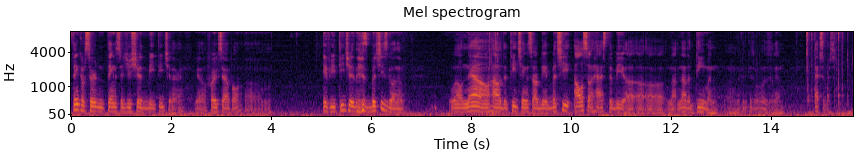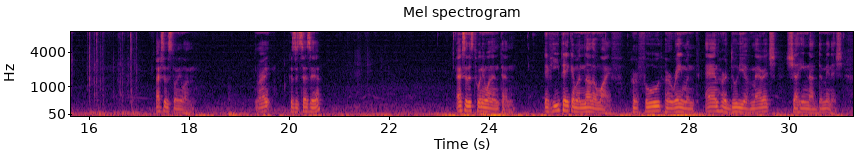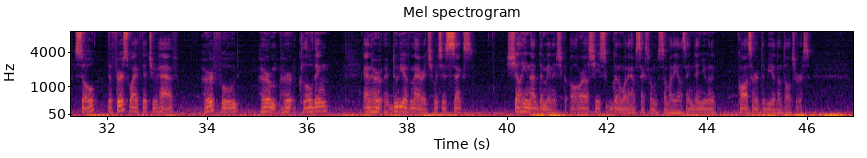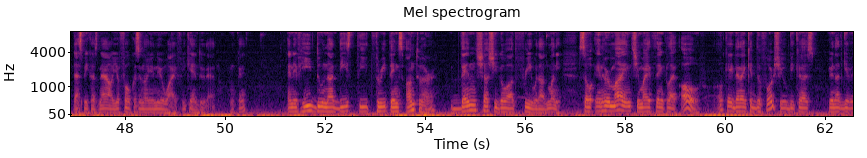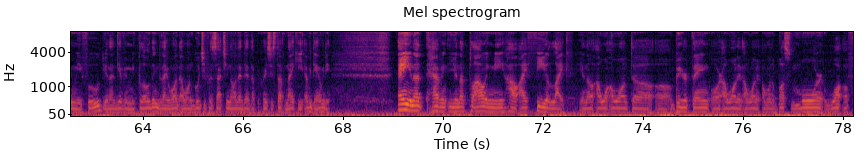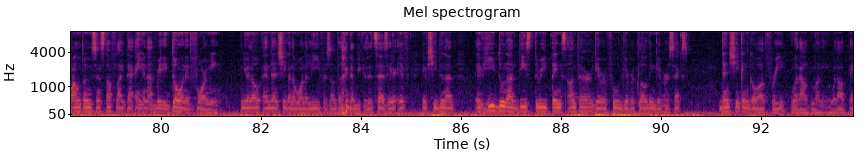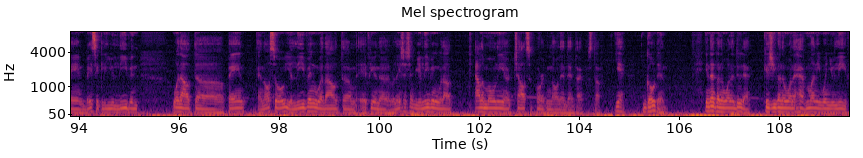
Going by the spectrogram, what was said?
think of certain things that you shouldn't be teaching her. You know, for example, um, if you teach her this, but she's gonna well now how the teachings are being but she also has to be a, a, a, a not, not a demon. Uh, Leviticus what was it again? Exodus. Exodus 21 right? Because it says here. Exodus 21 and 10 if he take him another wife her food her raiment and her duty of marriage shall he not diminish. So the first wife that you have her food her her clothing and her, her duty of marriage, which is sex, shall he not diminish, or else she's gonna want to have sex from somebody else, and then you're gonna cause her to be an adulteress. That's because now you're focusing on your new wife. You can't do that. Okay. And if he do not these th- three things unto her, then shall she go out free without money. So in her mind, she might think like, oh, okay, then I could divorce you because you're not giving me food. You're not giving me clothing that I want. I want Gucci, Versace, and all that, that type of crazy stuff. Nike, everything, everything. And you're not having, you're not plowing me how I feel like. You know, I want, I want uh, a bigger thing, or I want it, I want it, I want to bust more water fountains and stuff like that. And you're not really doing it for me. You know, and then she gonna want to leave or something like that because it says here if if she do not, if he do not these three things unto her, give her food, give her clothing, give her sex then she can go out free without money, without paying. Basically, you're leaving without uh, paying, and also you're leaving without, um, if you're in a relationship, you're leaving without alimony or child support and all that, that type of stuff. Yeah, go then. You're not going to want to do that because you're going to want to have money when you leave.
